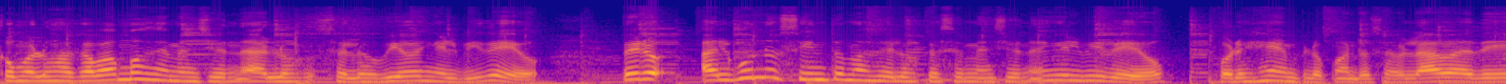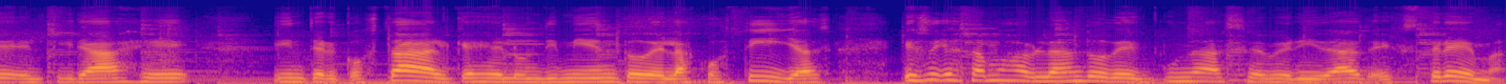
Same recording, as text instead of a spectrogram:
como los acabamos de mencionar, se los vio en el video, pero algunos síntomas de los que se mencionó en el video, por ejemplo, cuando se hablaba del tiraje intercostal, que es el hundimiento de las costillas, eso ya estamos hablando de una severidad extrema.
